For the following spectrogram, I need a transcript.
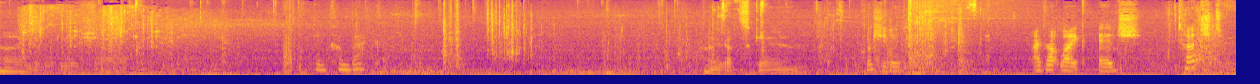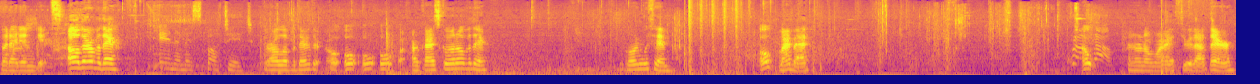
I'm gonna get shot. Then come back. I got scanned. Of course you did. I got like edge touched, but I didn't get. Oh, they're over there. Enemy spotted. They're all over there. They're oh oh oh oh. Our guy's going over there. Going with him. Oh, my bad. Oh, I don't know why I threw that there.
